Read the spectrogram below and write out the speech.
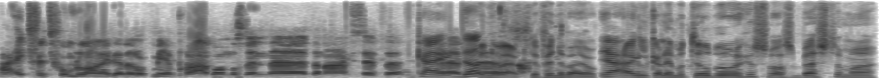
maar ik vind het gewoon belangrijk dat er ook meer Brabanders in eh, Den Haag zitten. Kijk, dat- Vinden wij ook, dat vinden wij ook. Eigenlijk alleen maar Tilburgers was het beste, maar...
